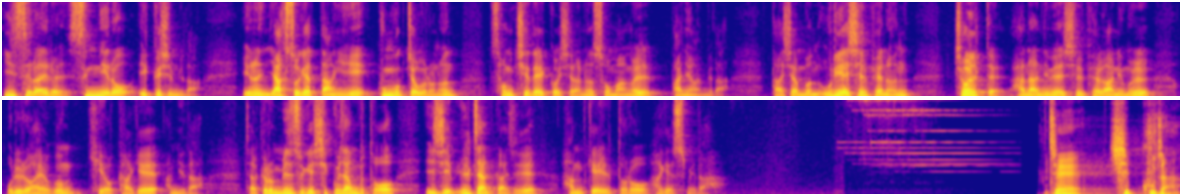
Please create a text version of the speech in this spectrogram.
이스라엘을 승리로 이끄십니다. 이는 약속의 땅이 궁극적으로는 성취될 것이라는 소망을 반영합니다. 다시 한번 우리의 실패는 절대 하나님의 실패가 아님을 우리로 하여금 기억하게 합니다. 자, 그럼 민수기 19장부터 21장까지 함께 읽도록 하겠습니다. 제 19장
